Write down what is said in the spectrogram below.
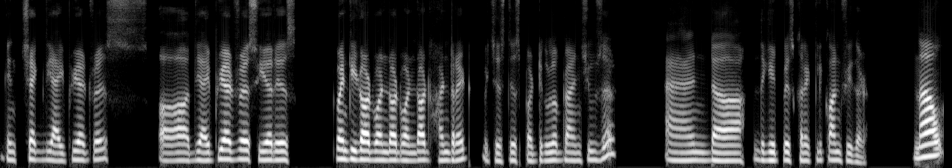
You can check the IP address. Uh, the IP address here is 20.1.1.100, which is this particular branch user, and uh, the gateway is correctly configured. Now,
